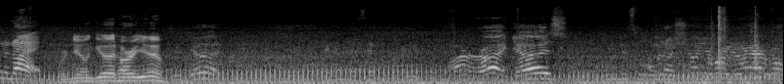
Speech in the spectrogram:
doing tonight? We're doing good. How are you? Good. All right, guys. I'm going to show you where you're at real.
